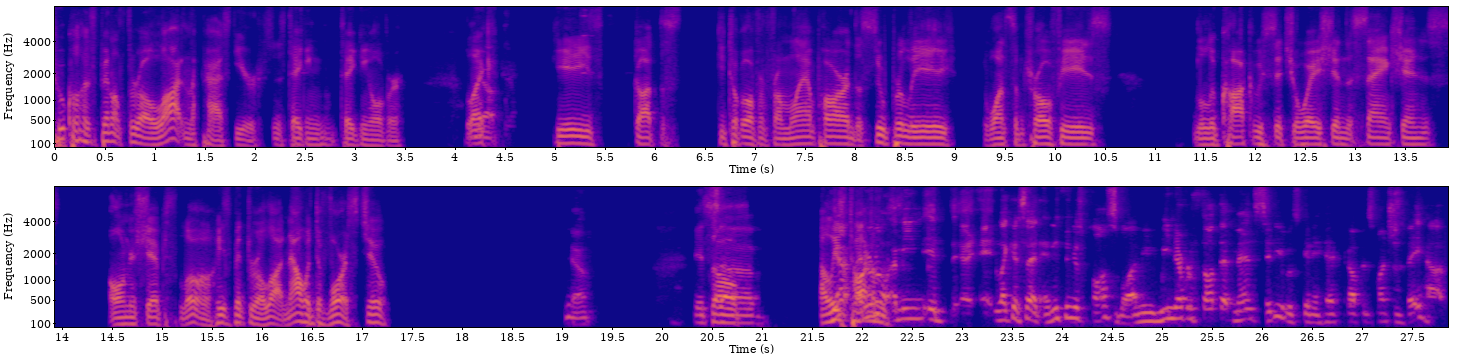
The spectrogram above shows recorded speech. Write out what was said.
Tuchel has been through a lot in the past year since taking taking over. Like Yeah. he's got the he took over from Lampard, the Super League, he won some trophies, the Lukaku situation, the sanctions, ownerships. Oh, he's been through a lot. Now a divorce too. Yeah. It's So, uh, At least yeah, I don't Tottenham. know. I mean, it, it like I said, anything is possible. I mean, we never thought that Man City was going to hiccup as much as they have.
